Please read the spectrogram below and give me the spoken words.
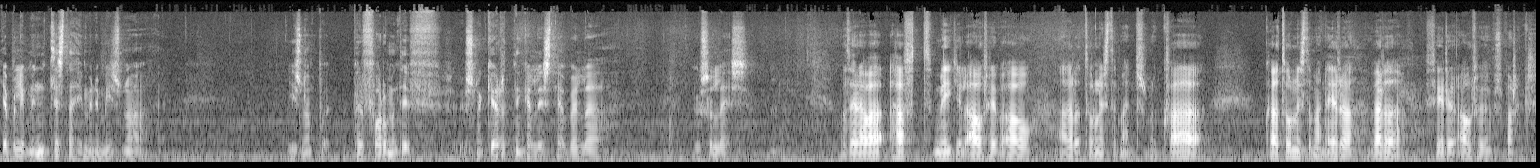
jafnvel í myndlistaheiminum í svona í svona performative svona gjörningarlist jafnvel að og svo leiðis og þeir hafa haft mikil áhrif á aðra tónlistamenn svona, hvaða, hvaða tónlistamenn eru að verða fyrir áhrifum Sparks?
